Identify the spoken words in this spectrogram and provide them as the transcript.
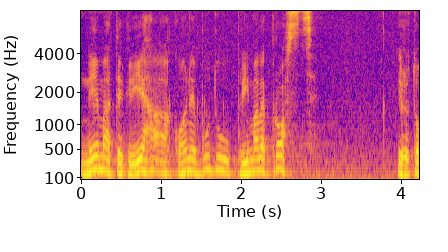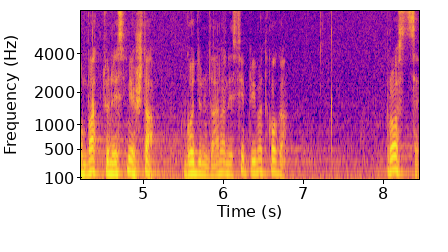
nemate grijeha ako one budu primale prosce. Jer u tom vaktu ne smije šta? Godinu dana ne smije primati koga? Prosce.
